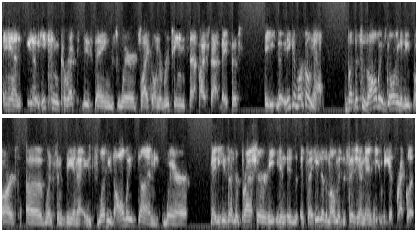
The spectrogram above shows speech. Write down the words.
And you know he can correct these things where it's like on a routine snap by snap basis. He, he can work on that. But this is always going to be part of Winston's DNA. It's what he's always done. Where maybe he's under pressure, he it's a heat of the moment decision, and he, he gets reckless.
